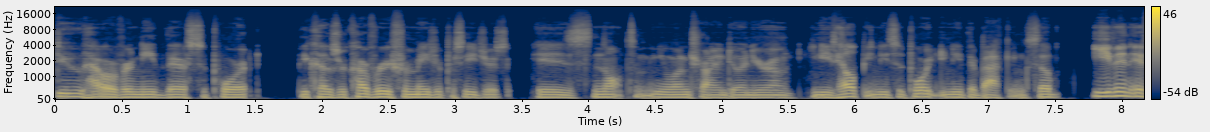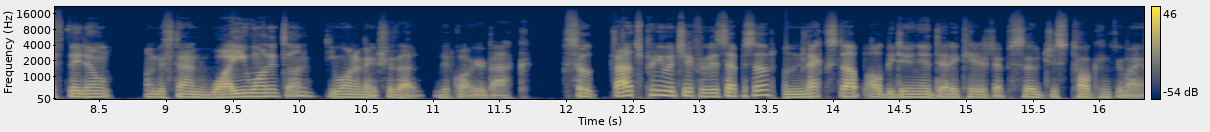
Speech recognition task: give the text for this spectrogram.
do, however, need their support because recovery from major procedures is not something you want to try and do on your own. You need help, you need support, you need their backing. So even if they don't understand why you want it done, you want to make sure that they've got your back. So that's pretty much it for this episode. Next up, I'll be doing a dedicated episode just talking through my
